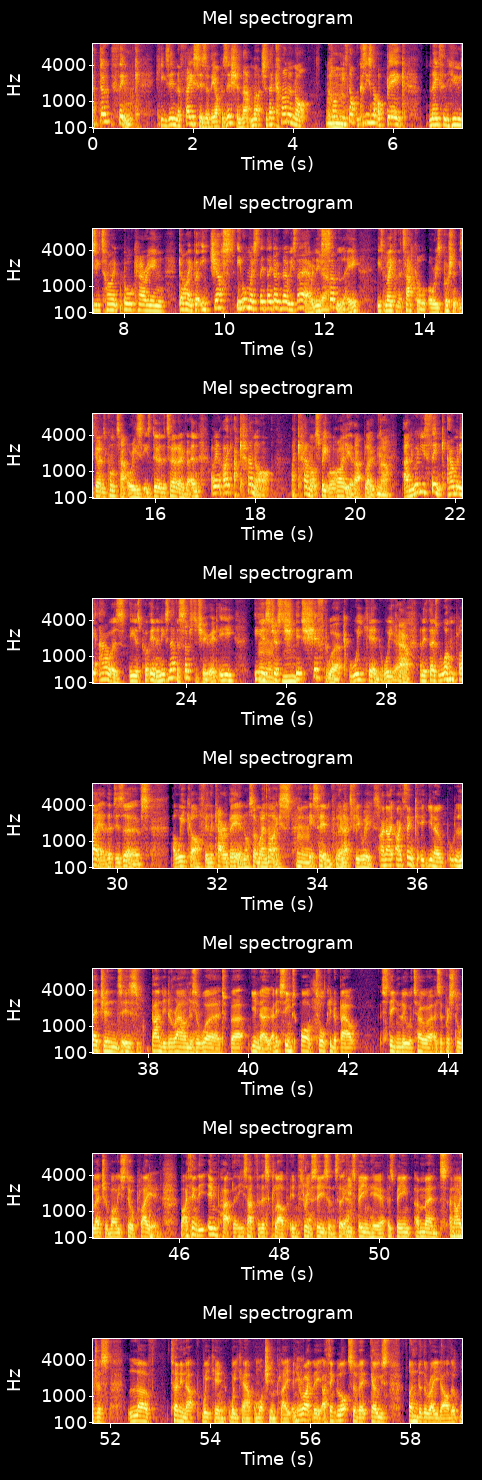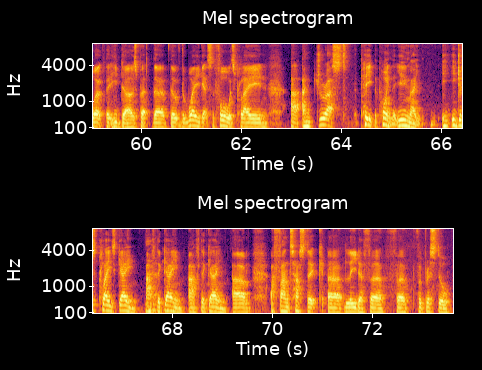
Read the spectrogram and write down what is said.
I don't think he's in the faces of the opposition that much. So they're kind of not. con Mm. He's not because he's not a big. Nathan Hughesy type ball carrying guy, but he just he almost they, they don't know he's there, and then Yeah. suddenly he's making the tackle, or he's pushing, he's going to contact, or he's he's doing the turnover. And I mean, I, I cannot I cannot speak more highly of that bloke. No. And when you think how many hours he has put in, and he's never substituted, he he is mm. just mm. it's shift work week in week Yeah. out. And if there's one player that deserves a week off in the Caribbean or somewhere nice, mm. it's him for the Yeah. next few weeks. And I, I think, you know, legend is bandied around as a word, but, you know, and it seems odd talking about Steven Luatua as a Bristol legend while he's still playing. But I think the impact that he's had for this club in three seasons that Yeah. he's been here has been immense. And I just love turning up week in, week out and watching him play. And you're right, Lee, I think lots of it goes under the radar, the work that he does, but the, the, the way he gets the forwards playing uh, and just Pete, the point that you made, he, he just plays game after game after game. Um, a fantastic uh, leader for for for Bristol.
